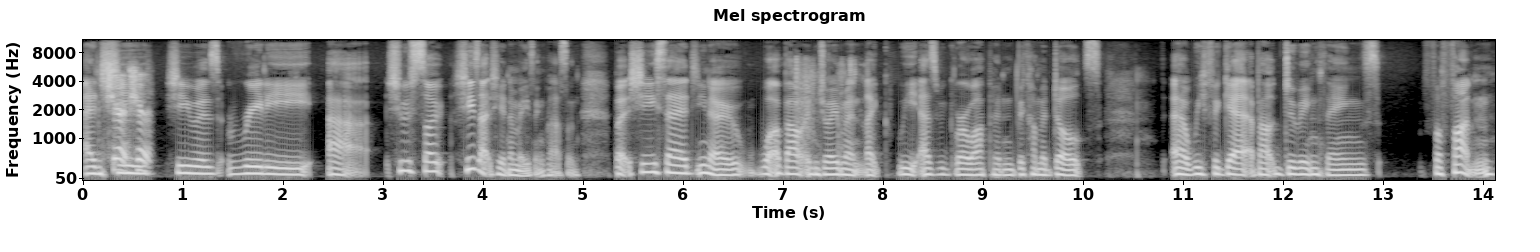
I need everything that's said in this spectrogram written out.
And sure, she sure. she was really uh she was so she's actually an amazing person. But she said, you know, what about enjoyment? Like we as we grow up and become adults, uh, we forget about doing things for fun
